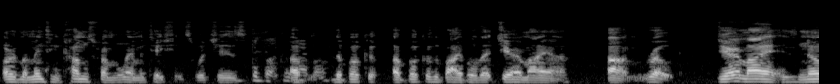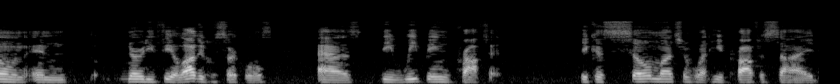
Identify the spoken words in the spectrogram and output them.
or lamenting comes from Lamentations, which is the book of the a, Bible. The book, a book of the Bible that Jeremiah um, wrote. Jeremiah is known in nerdy theological circles as the weeping prophet because so much of what he prophesied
